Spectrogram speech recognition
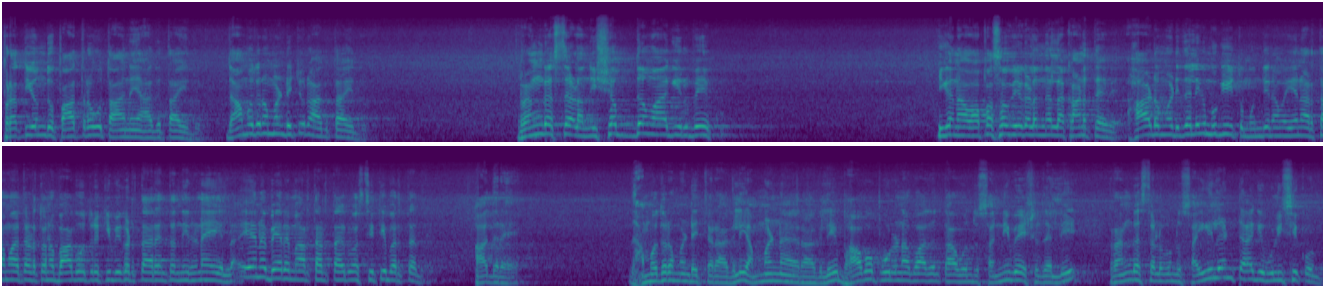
ಪ್ರತಿಯೊಂದು ಪಾತ್ರವೂ ತಾನೇ ಆಗ್ತಾ ಇದ್ರು. ದಾಮೋದರ ಮಂಡಿಚೂರು ಆಗ್ತಾ ಇದ್ರು. ರಂಗಸ್ಥಳ ನಿಶಬ್ದವಾಗಿರಬೇಕು. ಈಗ ನಾವು ಅಪಸವ್ಯಗಳನ್ನೆಲ್ಲ ಕಾಣ್ತೇವೆ ಹಾಡು ಮಾಡಿದಲ್ಲಿಗೆ ಮುಗಿಯಿತು ಮುಂದಿನ ಏನು ಅರ್ಥ ಮಾತಾಡ್ತಾನೋ ಭಾಗವತರು ಕಿವಿ ಕಟ್ತಾರೆ ಅಂತ ನಿರ್ಣಯ ಇಲ್ಲ. ಏನೋ ಬೇರೆ ಮಾತಾಡ್ತಾ ಇರುವ ಸ್ಥಿತಿ ಬರ್ತದೆ. ಆದರೆ ದಾಮೋದರ ಮಂಡೇಚರಾಗಲಿ ಅಮ್ಮಣ್ಣಯರಾಗಲಿ ಭಾವಪೂರ್ಣವಾದಂತಹ ಒಂದು ಸನ್ನಿವೇಶದಲ್ಲಿ ರಂಗಸ್ಥಳವನ್ನು ಸೈಲೆಂಟಾಗಿ ಉಳಿಸಿಕೊಂಡು,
